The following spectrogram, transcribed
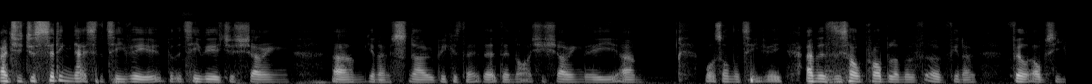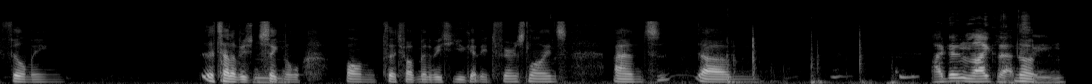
and she's just sitting next to the TV, but the TV is just showing, um, you know, snow because they they're, they're not actually showing the um, what's on the TV. And there's this whole problem of, of you know, fil- obviously filming a television mm. signal on 35 millimeter, you get the interference lines, and um, I didn't like that no. scene.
